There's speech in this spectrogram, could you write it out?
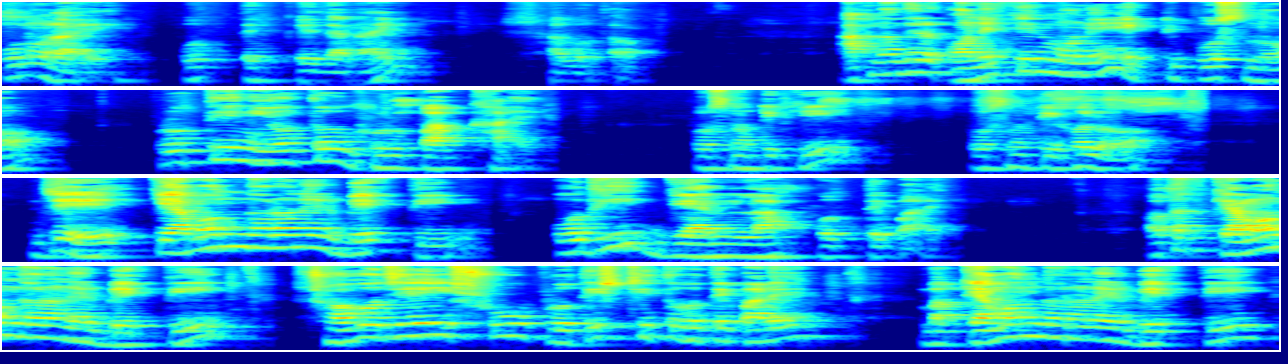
পুনরায় প্রত্যেককে জানাই স্বাগত আপনাদের অনেকের মনে একটি প্রশ্ন, প্রতিনিয়ত ঘুরপাক খায়। প্রশ্নটি কি? প্রশ্নটি হলো যে, কেমন ধরনের ব্যক্তি অধিক জ্ঞান লাভ করতে পারে? অর্থাৎ কেমন ধরনের ব্যক্তি সহজেই সুপ্রতিষ্ঠিত হতে পারে বা কেমন ধরনের ব্যক্তি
